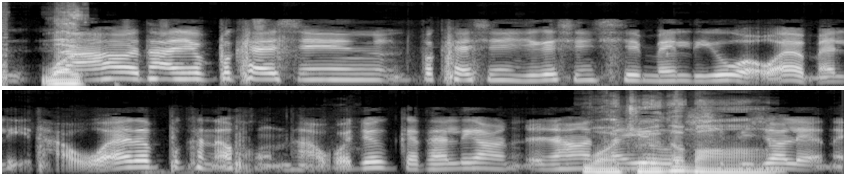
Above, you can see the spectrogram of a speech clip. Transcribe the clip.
儿，然后他又不开心，不开心一个星期没理我，我也没理他，我也不可能哄他，我就给他晾着。然后我他又觉得吧嬉皮笑脸的，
